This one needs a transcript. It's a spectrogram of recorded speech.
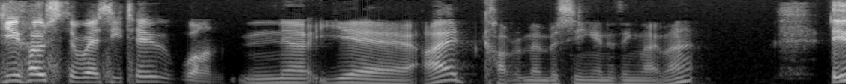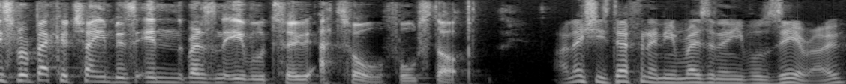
you host the Resi 2 one? no. Yeah, I can't remember seeing anything like that. Is Rebecca Chambers in Resident Evil 2 at all? Full stop. I know she's definitely in Resident Evil Zero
